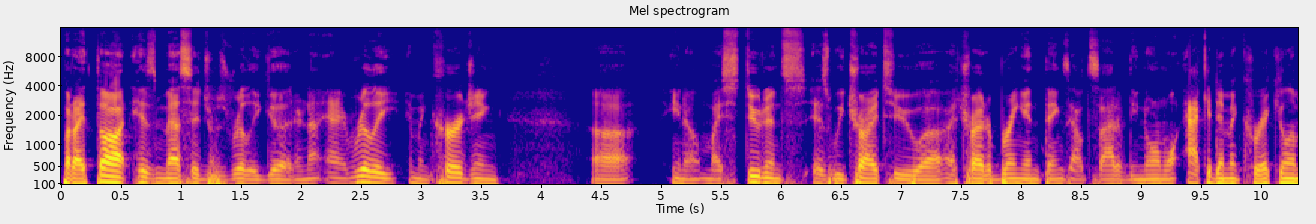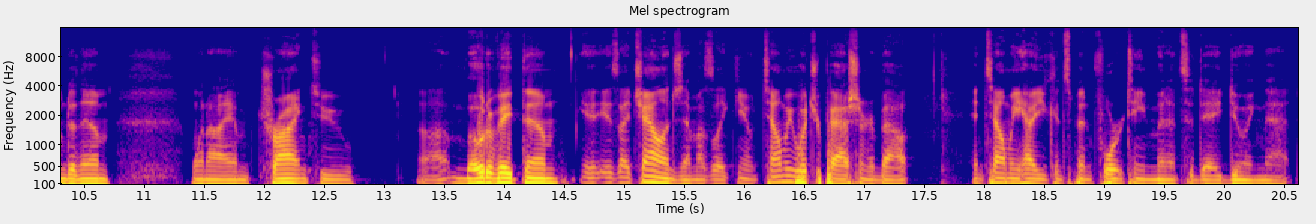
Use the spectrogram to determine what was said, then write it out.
but I thought his message was really good, and I, I really am encouraging, uh, you know, my students as we try to uh, I try to bring in things outside of the normal academic curriculum to them when I am trying to uh, motivate them. Is I challenge them. I was like, you know, tell me what you're passionate about and tell me how you can spend 14 minutes a day doing that.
